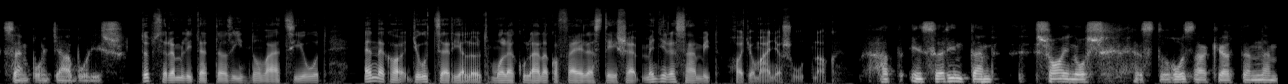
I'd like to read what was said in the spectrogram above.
szempontjából is. Többször említette az innovációt, ennek a gyógyszerjelölt molekulának a fejlesztése mennyire számít hagyományos útnak? Hát én szerintem sajnos ezt hozzá kell tennem,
